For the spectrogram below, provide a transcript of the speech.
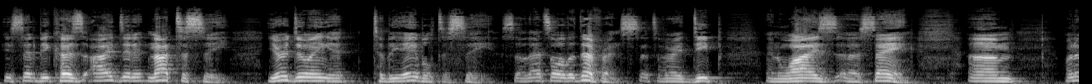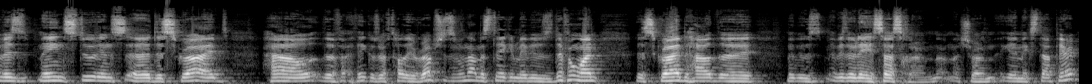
He said, "Because I did it not to see. You're doing it to be able to see. So that's all the difference. That's a very deep and wise uh, saying. Um, one of his main students uh, described how the I think it was Rav Tali Rapshitz, if I'm not mistaken, maybe it was a different one. Described how the maybe it was maybe it was Saschar. I'm I'm not sure. I'm getting mixed up here.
